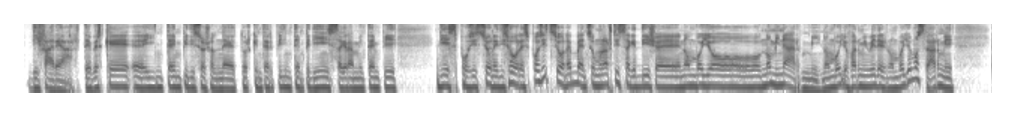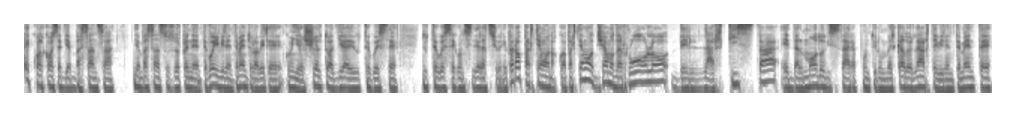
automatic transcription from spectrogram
di fare arte, perché eh, in tempi di social network, in tempi, in tempi di Instagram, in tempi di esposizione, di sovraesposizione, beh, insomma, un artista che dice non voglio nominarmi, non voglio farmi vedere, non voglio mostrarmi, è qualcosa di abbastanza, di abbastanza sorprendente. Voi evidentemente lo avete dire, scelto al di là di tutte, queste, di tutte queste considerazioni, però partiamo da qua, partiamo diciamo, dal ruolo dell'artista e dal modo di stare appunto in un mercato dell'arte evidentemente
